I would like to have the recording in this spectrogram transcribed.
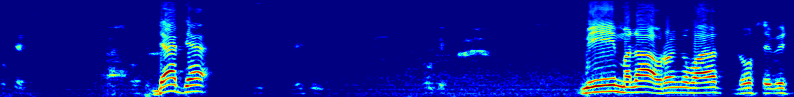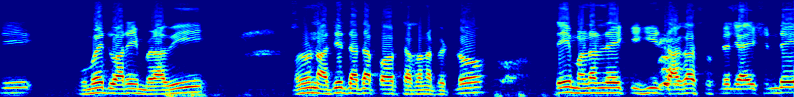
ओके. द्या द्या. मी मला औरंगाबाद लोकसभेची उमेदवारी मिळावी म्हणून अजितदादा पवार साहेबांना भेटलो. ते म्हणाले की ही जागा सुटलेली आहे. शिंदे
